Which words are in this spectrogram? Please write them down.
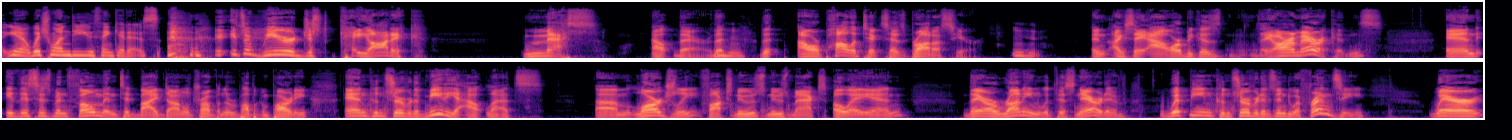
you know, which one do you think it is? It's a weird, just chaotic mess out there that Mm-hmm. that our politics has brought us here. Mhm. And I say our because they are Americans. And it, this has been fomented by Donald Trump and the Republican Party and conservative media outlets, um, largely Fox News, Newsmax, OAN. They are running with this narrative, whipping conservatives into a frenzy where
